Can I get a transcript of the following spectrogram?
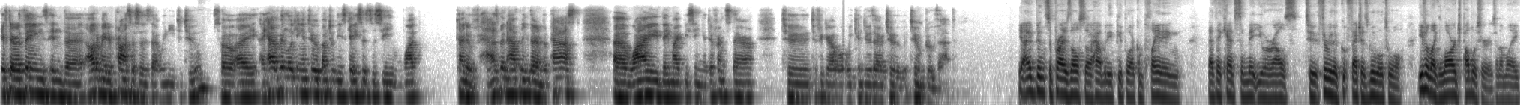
if there are things in the automated processes that we need to tune so i i have been looking into a bunch of these cases to see what kind of has been happening there in the past uh, why they might be seeing a difference there to to figure out what we can do there to to improve that. Yeah, I've been surprised also how many people are complaining that they can't submit URLs to through the Fetch as Google tool, even like large publishers. And I'm like,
